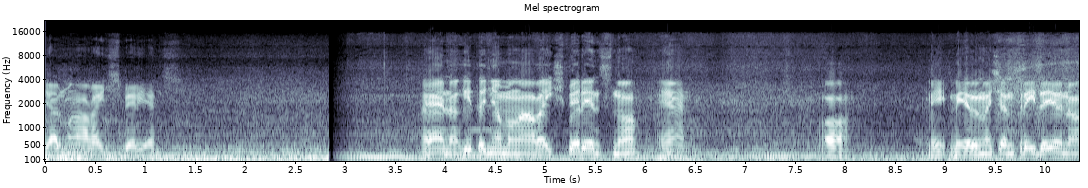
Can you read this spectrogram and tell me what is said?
Yan mga ka-experience. Ayan, nakita nyo mga ka-experience, no? Ayan. Oh. May meron na siyang trade ayun, no?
